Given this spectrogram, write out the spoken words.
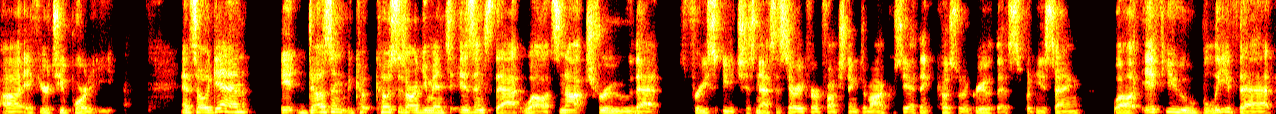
uh, if you're too poor to eat. And so, again, it doesn't, Co- Coase's argument isn't that, well, it's not true that free speech is necessary for a functioning democracy. I think Coase would agree with this, but he's saying, well, if you believe that,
